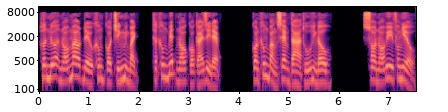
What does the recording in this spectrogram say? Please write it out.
Hơn nữa nó mau đều không có chính mình bạch, thật không biết nó có cái gì đẹp. Còn không bằng xem ta thú hình đâu. So nó uy phong nhiều.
